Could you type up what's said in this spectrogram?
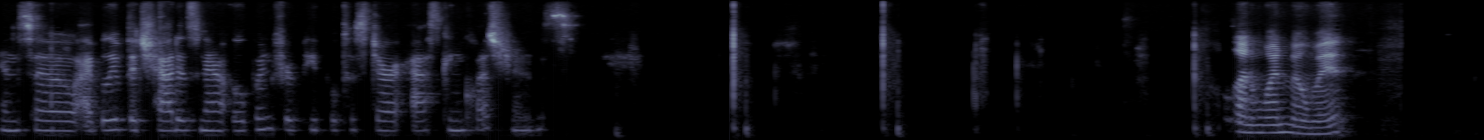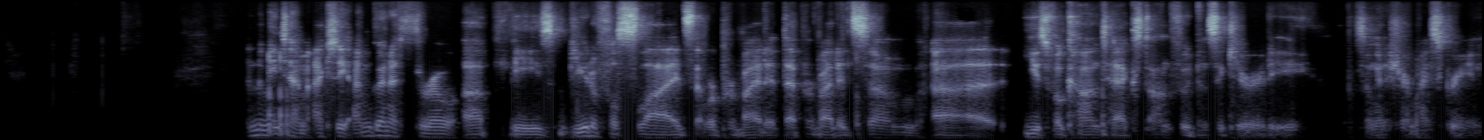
And so I believe the chat is now open for people to start asking questions. Hold on one moment. In the meantime, actually, I'm going to throw up these beautiful slides that were provided that provided some uh, useful context on food insecurity. So I'm going to share my screen.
